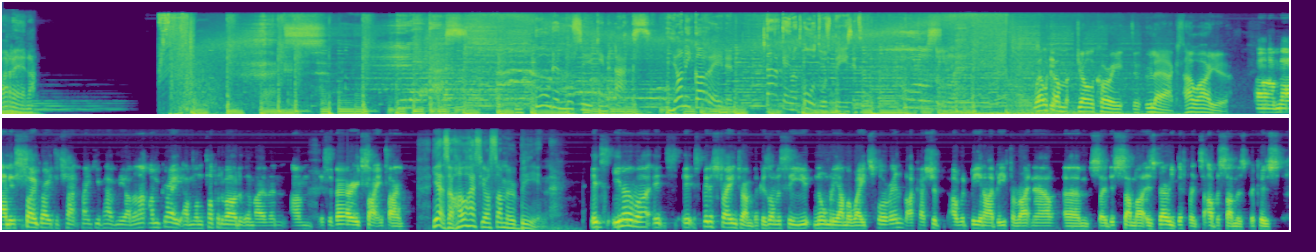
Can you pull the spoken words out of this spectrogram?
Areena. Uuden musiikin X. Jani Kareinen. Tärkeimmät uutuusbiisit. Kuuluu sulle. Welcome, Joel Corry, to Yle X. How are you? Oh man, it's so great to chat. Thank you for having me on. And I- I'm great. I'm on top of the world at the moment. Um, it's a very exciting time. Yeah, so how has your summer been? It's you know what? It's it's been a strange one because obviously you normally I'm away touring. Like I should I would be in Ibiza right now. Um so this summer is very different to other summers because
